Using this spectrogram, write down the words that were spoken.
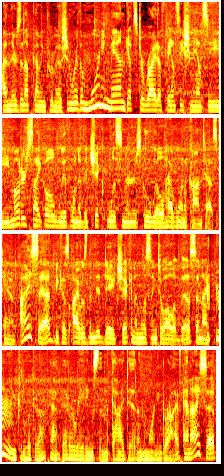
and there's an upcoming promotion where the morning man gets to ride a fancy schmancy motorcycle with one of the chick listeners who will have won a contest. And I said, because I was the midday chick and I'm listening to all of this, and I, you could look it up, had better ratings than the guy did in the morning drive. And I said,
